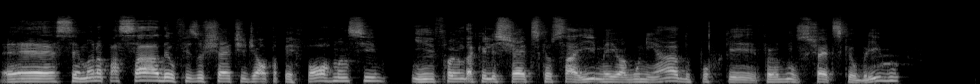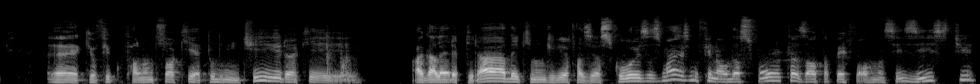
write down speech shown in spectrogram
É, semana passada eu fiz o chat de alta performance e foi um daqueles chats que eu saí meio agoniado, porque foi um dos chats que eu brigo, é, que eu fico falando só que é tudo mentira, que a galera é pirada e que não devia fazer as coisas, mas no final das contas, alta performance existe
